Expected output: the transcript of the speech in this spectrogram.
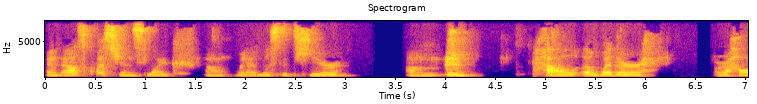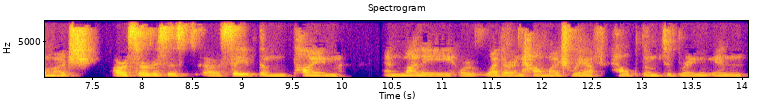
and ask questions like uh, what I listed here, um, how, uh, whether or how much our services uh, save them time and money, or whether and how much we have helped them to bring in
